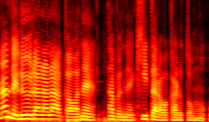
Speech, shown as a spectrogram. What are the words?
なんでルーラララーかはね、多分ね、聞いたらわかると思う。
